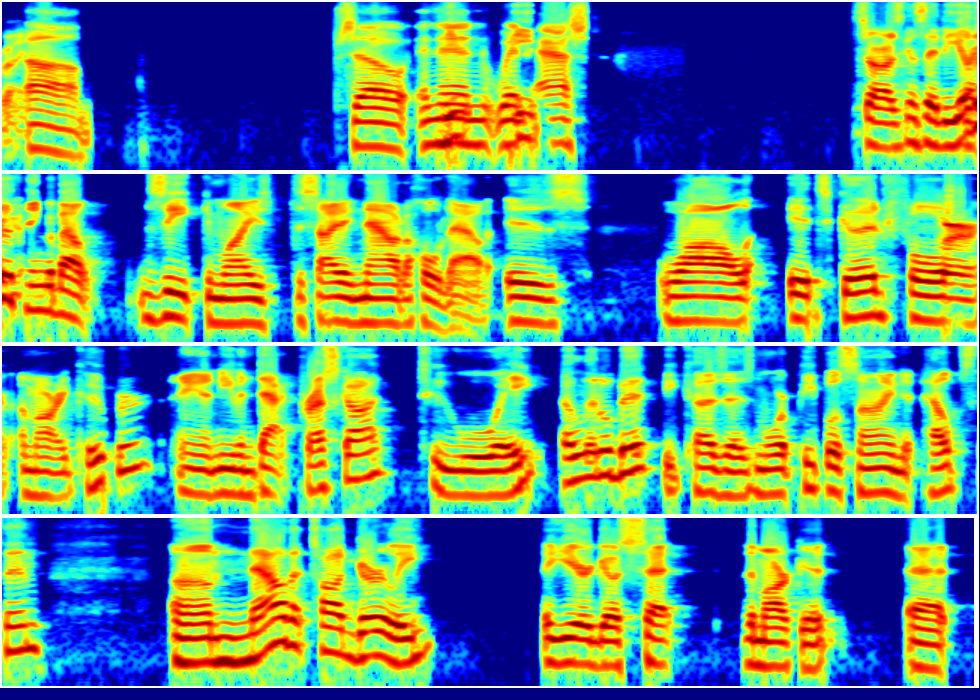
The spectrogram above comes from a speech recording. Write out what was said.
Right. Um, so, and then when he- asked, Sorry, I was going to say the other Right. thing about Zeke and why he's deciding now to hold out is while it's good for Amari Cooper and even Dak Prescott to wait a little bit because as more people sign, it helps them. Um, now that Todd Gurley a year ago set the market at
